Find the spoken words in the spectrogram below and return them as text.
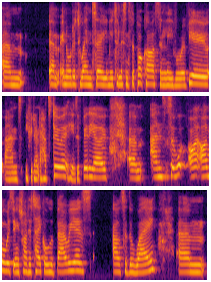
Um, um, in order to enter, you need to listen to the podcast and leave a review. And if you don't know how to do it, here's a video. Um, and so, what I, am always doing is trying to take all the barriers out of the way. Um,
